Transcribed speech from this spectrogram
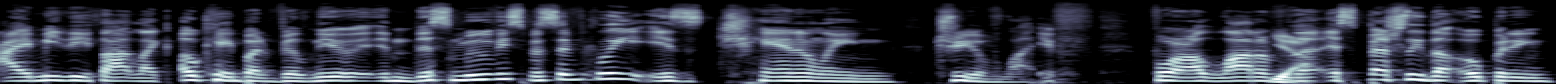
I immediately thought like, okay, but Villeneuve in this movie specifically is channeling Tree of Life for a lot of Yeah. the, especially the opening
